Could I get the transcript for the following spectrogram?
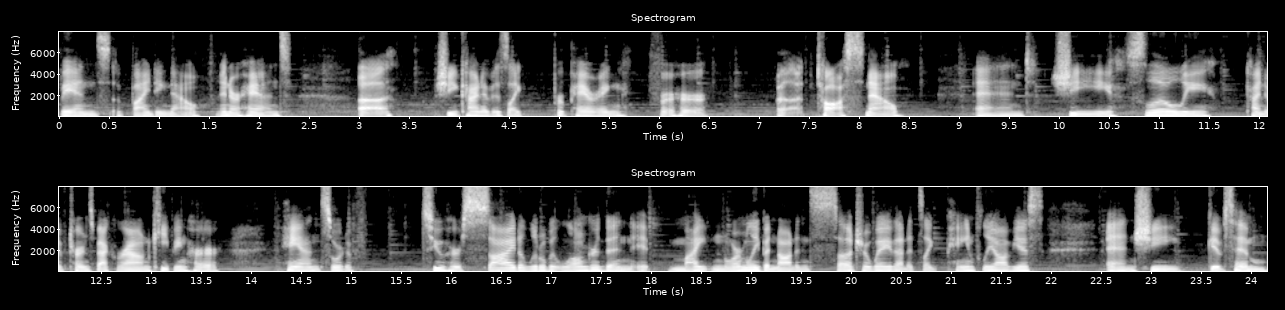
bands of binding now in her hands. Uh she kind of is like preparing for her uh, toss now. And she slowly kind of turns back around, keeping her hand sort of to her side a little bit longer than it might normally, but not in such a way that it's like painfully obvious. And she gives him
